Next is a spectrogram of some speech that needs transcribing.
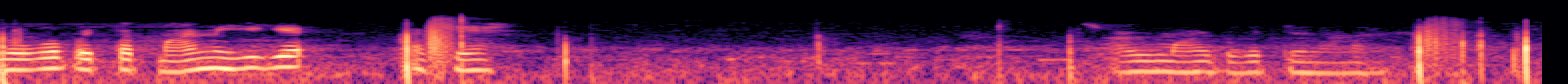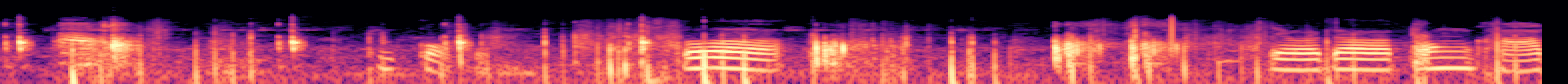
เราก็ไปตัดไม้มาเยอะแยะโอเคใช้ไม้ไปก็เจอนะมันที่กาะผมก็เดี๋ยวจะต้องคาฟ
